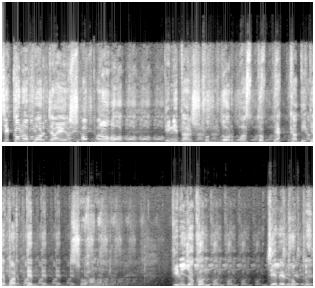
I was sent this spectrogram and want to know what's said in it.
যে কোনো পর্যায়ের স্বপ্ন হোক, তিনি তার সুন্দর বাস্তব ব্যাখ্যা দিতে পারতেন। তিনি যখন জেলে ঢুকলেন,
